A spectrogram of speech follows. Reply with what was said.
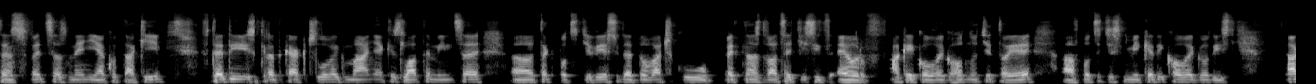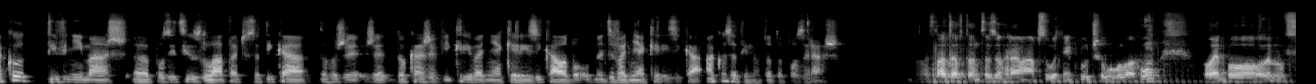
ten svet sa zmení ako taký. Vtedy, skrátka, ak človek má nejaké zlaté mince, uh, tak v podstate vie si dať do vačku 15-20 tisíc eur v akejkoľvek hodnote to je a v podstate s nimi kedykoľvek odísť. Ako ty vnímáš e, pozíciu zlata, čo sa týka toho, že, že dokáže vykrývať nejaké rizika alebo obmedzovať nejaké rizika? Ako sa ty na toto pozeráš? Zlato v tomto zohráva absolútne kľúčovú úlohu, lebo, lebo v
